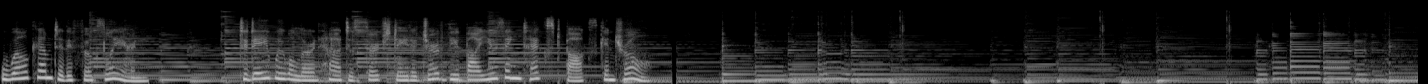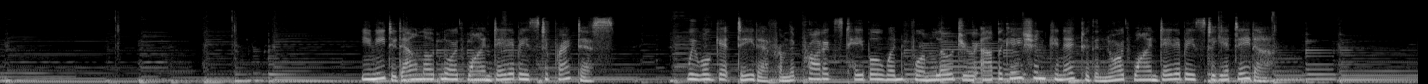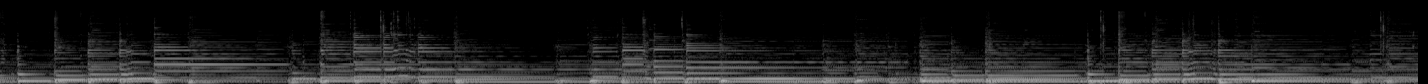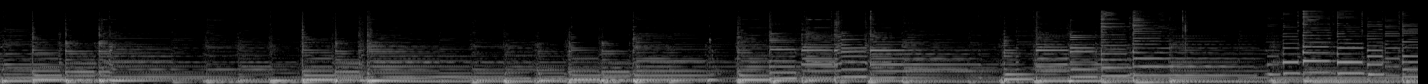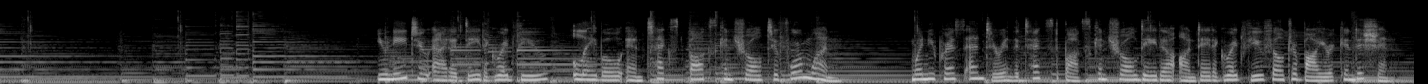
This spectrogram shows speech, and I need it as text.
Welcome to the FoxLearn. Today we will learn how to search data view by using text box control. You need to download Northwind database to practice. We will get data from the products table when form load your application connect to the Northwind database to get data. You need to add a data grid view, label and text box control to Form 1. When you press enter in the text box control data on data grid view filter by your condition.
